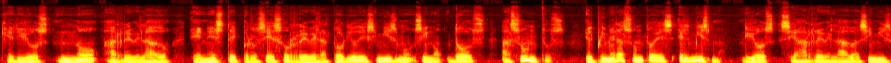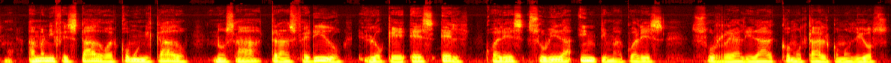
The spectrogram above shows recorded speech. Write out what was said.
que Dios no ha revelado en este proceso revelatorio de sí mismo, sino dos asuntos. El primer asunto es el mismo. Dios se ha revelado a sí mismo, ha manifestado, ha comunicado, nos ha transferido lo que es Él, cuál es su vida íntima, cuál es su realidad como tal, como Dios.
